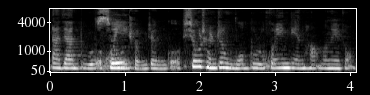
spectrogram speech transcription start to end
大家步入婚姻修成正果，修成正果步入婚姻殿堂的那种，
